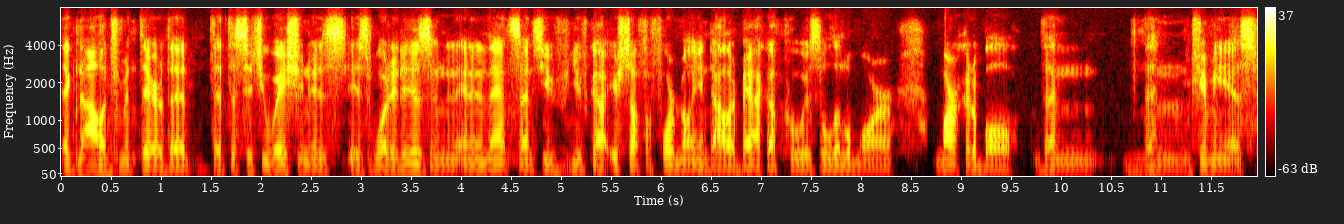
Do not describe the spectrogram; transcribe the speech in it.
acknowledgement there that that the situation is is what it is and, and in that sense you've you've got yourself a four million dollar backup who is a little more marketable than than Jimmy is.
